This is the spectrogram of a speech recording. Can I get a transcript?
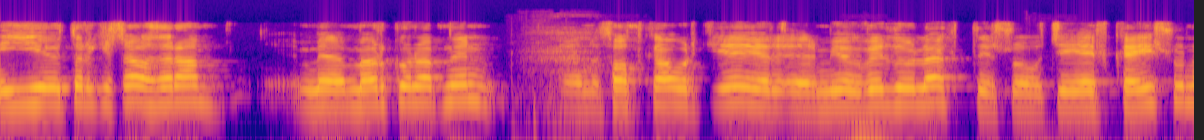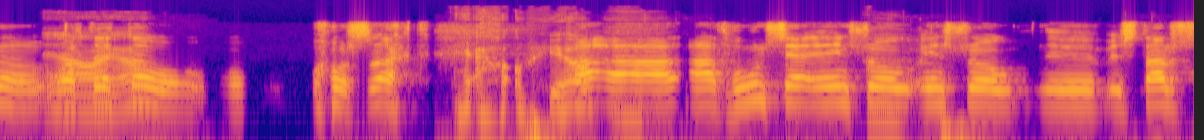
nýju utryggisráð þeirra með mörgunöfnin en þótt KRG er, er mjög virðulegt eins og JFK svona já, vart þetta og, og, og sagt já, já. Að, að hún sé eins og, eins og uh, stals,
